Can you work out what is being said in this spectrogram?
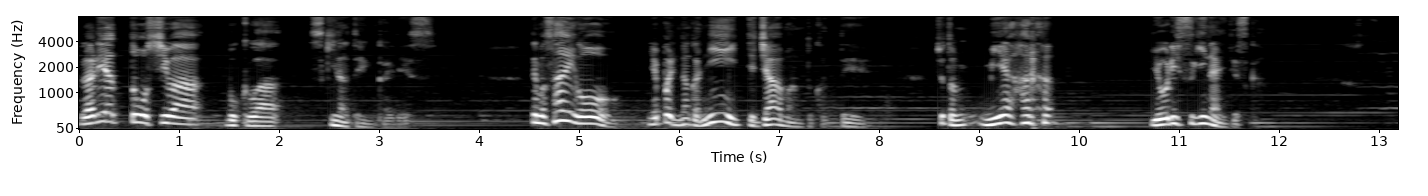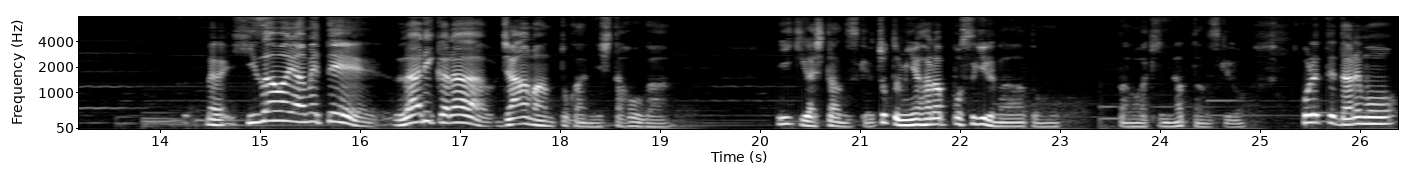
ラリアット推しは僕は好きな展開です。でも最後、やっぱりなんか2位ってジャーマンとかって、ちょっと宮原 寄りすぎないですか？だから膝はやめて、ラリからジャーマンとかにした方がいい気がしたんですけど、ちょっと宮原っぽすぎるなと思ったのが気になったんですけど、これって誰も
